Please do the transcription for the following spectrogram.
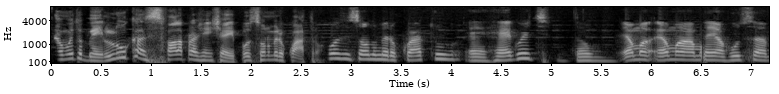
Então, muito bem. Lucas, fala pra gente aí, posição número 4. Posição número 4 é Hagrid. Então, é uma, é uma montanha russa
